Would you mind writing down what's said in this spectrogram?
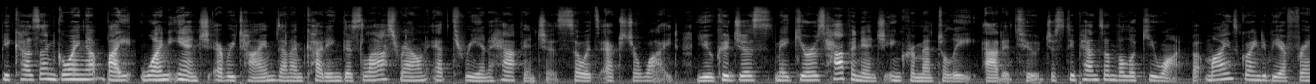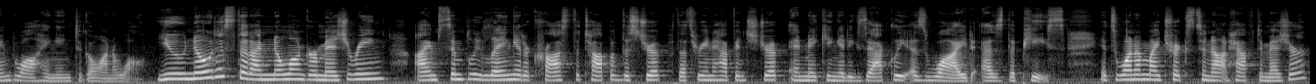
Because I'm going up by one inch every time, then I'm cutting this last round at three and a half inches, so it's extra wide. You could just make yours half an inch incrementally added to, just depends on the look you want, but mine's going to be a framed wall hanging to go on a wall. You notice that I'm no longer measuring, I'm simply laying it across the top of the strip, the three and a half inch strip, and making it exactly as wide as the piece. It's one of my tricks to not have to measure.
